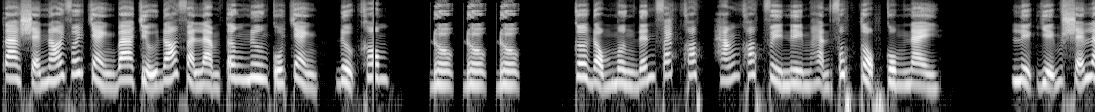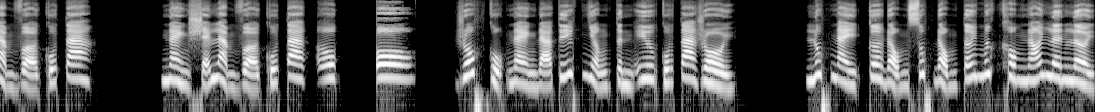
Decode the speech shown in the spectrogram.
ta sẽ nói với chàng ba chữ đó và làm tân nương của chàng, được không? Được, được, được. Cơ động mừng đến phát khóc, hắn khóc vì niềm hạnh phúc tột cùng này. Liệt diễm sẽ làm vợ của ta. Nàng sẽ làm vợ của ta, ô, ô. Rốt cuộc nàng đã tiếp nhận tình yêu của ta rồi. Lúc này cơ động xúc động tới mức không nói lên lời,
